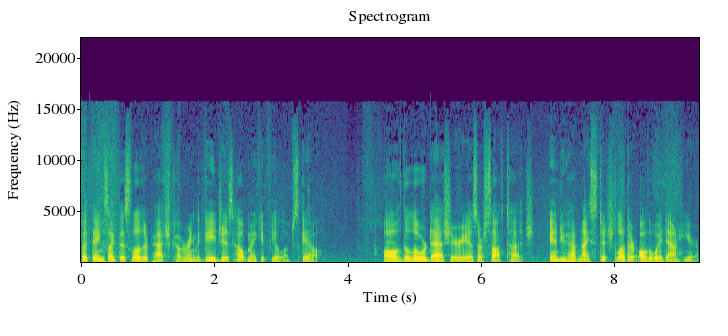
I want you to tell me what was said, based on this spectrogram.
but things like this leather patch covering the gauges help make it feel upscale. All of the lower dash areas are soft touch, and you have nice stitched leather all the way down here.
